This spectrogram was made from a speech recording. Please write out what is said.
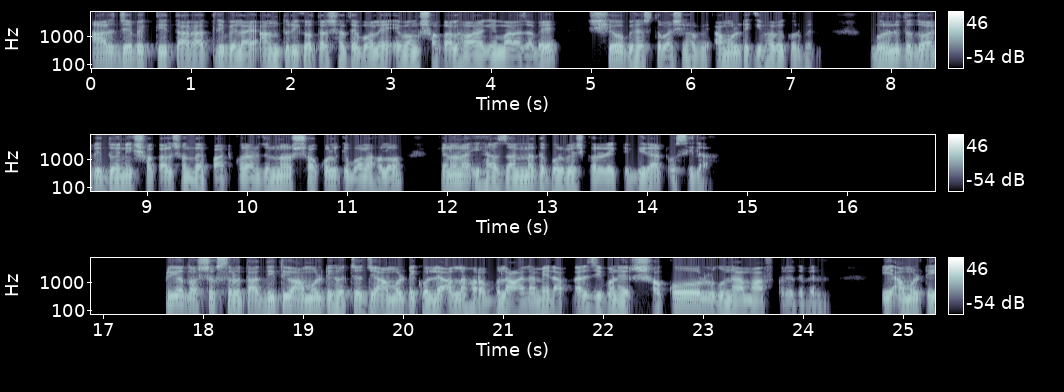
আর যে ব্যক্তি তার রাত্রিবেলায় আন্তরিকতার সাথে বলে এবং সকাল হওয়ার আগে মারা যাবে, সেও বেহস্তবাসী হবে। আমলটি কীভাবে করবেন? বর্ণিত দোয়াটি দৈনিক সকাল সন্ধ্যায় পাঠ করার জন্য সকলকে বলা হলো, কেননা ইহা জান্নাতে প্রবেশ করার একটি বিরাট ওসিলা। প্রিয় দর্শক শ্রোতা, দ্বিতীয় আমলটি হচ্ছে যে আমলটি করলে আল্লাহ রব্বুল্লাহ আলমিন আপনার জীবনের সকল গুণা মাফ করে দেবেন। এই আমলটি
